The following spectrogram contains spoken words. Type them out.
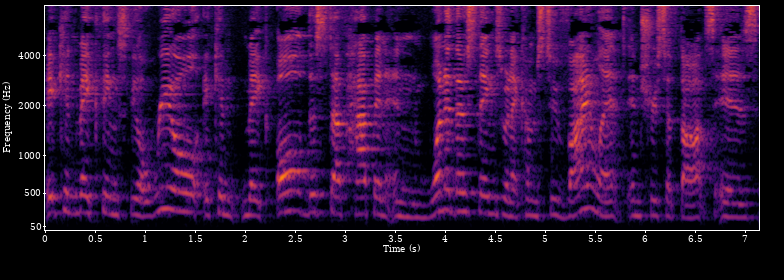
It can make things feel real. It can make all this stuff happen. And one of those things when it comes to violent intrusive thoughts is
